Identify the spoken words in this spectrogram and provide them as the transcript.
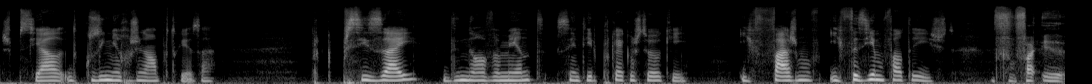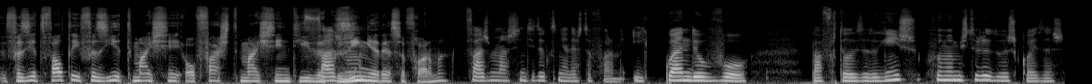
especial de cozinha regional portuguesa. Porque precisei de novamente sentir porque é que eu estou aqui. E faz-me e fazia-me falta isto. Eh, fazia-te falta e fazia-te mais ou faz-te mais sentido faz a cozinha dessa forma? Faz-me mais sentido a cozinha desta forma. E quando eu vou para a Fortaleza do Guincho foi uma mistura de duas coisas.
